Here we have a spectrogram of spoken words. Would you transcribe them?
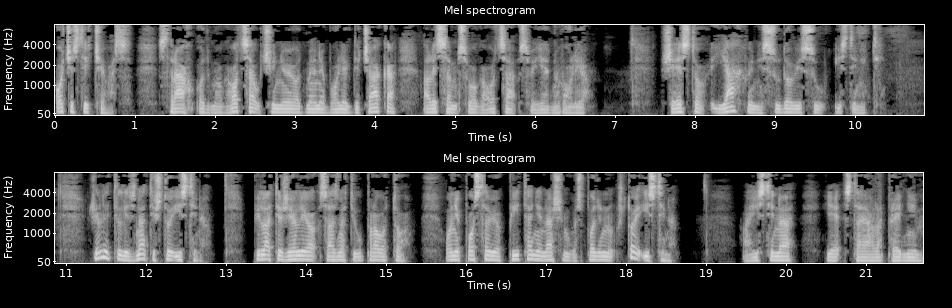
očistit će vas. Strah od moga oca učinio je od mene boljeg dječaka, ali sam svoga oca svejedno volio. Šesto, Jahvini sudovi su istiniti. Želite li znati što je istina? Pilat je želio saznati upravo to. On je postavio pitanje našem gospodinu što je istina. A istina je stajala pred njim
